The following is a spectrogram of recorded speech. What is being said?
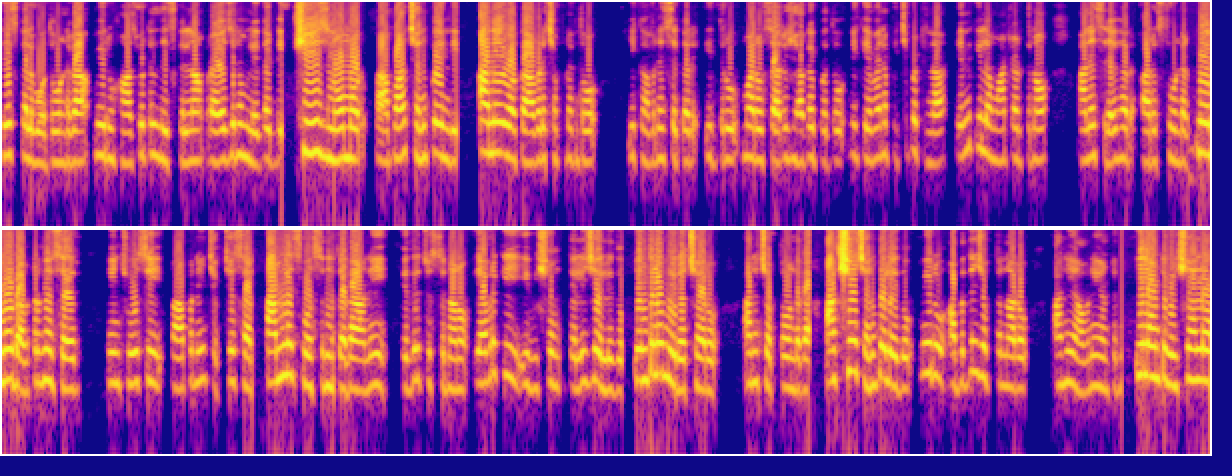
తీసుకెళ్ళబోతూ ఉండగా మీరు హాస్పిటల్ తీసుకెళ్ళినా ప్రయోజనం లేదండి. షీఈ్ నో మోర్ పాప చనిపోయింది అని ఒక ఆవిడ చెప్పడంతో ఈ కవనశేఖర్ ఇద్దరు మరోసారి షాక్ అయిపోతూ నీకేమైనా పిచ్చి పట్టిందా? ఎందుకు ఇలా మాట్లాడుతున్నావు? అని శ్రీహర్ అరుస్తూ ఉండడు నేను డాక్టర్ని సార్. నేను చూసి పాపని చెక్ చేశాను. అంబులెన్స్ వస్తుంది కదా అని ఎదురు చూస్తున్నాను ఎవరికి ఈ విషయం తెలియజేయలేదు. ఇంతలో మీరు వచ్చారు అని చెప్తూ ఉండగా అక్షయ చనిపోలేదు మీరు అబద్ధం చెప్తున్నారు అని అవని అంటుంది. ఇలాంటి విషయాల్లో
